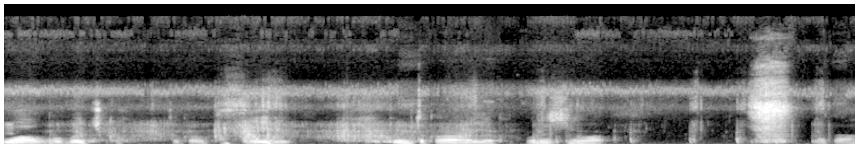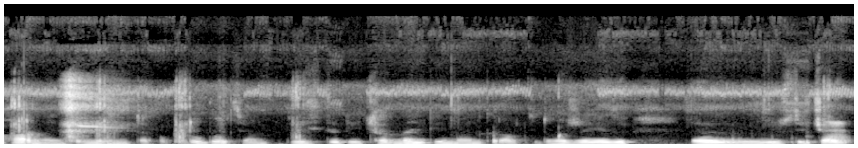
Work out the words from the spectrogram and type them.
Вау, овечка. Така серія. Прям така, як коричнева. Така гарненька, мені така подобається. Тут такий чорненький Майнкрафт. Тому що я е, зустрічав.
